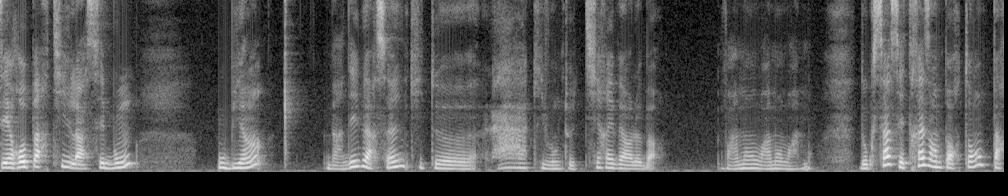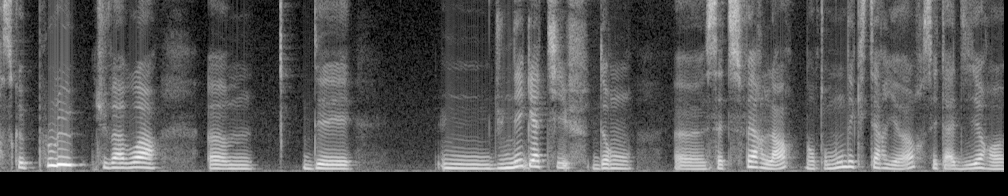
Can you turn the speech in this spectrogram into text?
es reparti là, c'est bon. Ou bien ben, des personnes qui te là, qui vont te tirer vers le bas. Vraiment, vraiment, vraiment. Donc ça, c'est très important parce que plus tu vas avoir euh, des, du négatif dans euh, cette sphère-là, dans ton monde extérieur, c'est-à-dire euh,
